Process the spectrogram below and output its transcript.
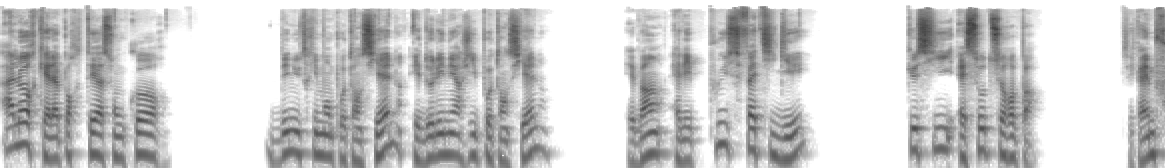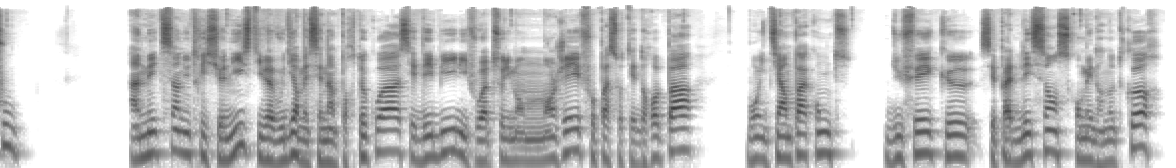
alors qu'elle apportait à son corps des nutriments potentiels et de l'énergie potentielle, eh ben, elle est plus fatiguée que si elle saute ce repas. C'est quand même fou. Un médecin nutritionniste, il va vous dire mais c'est n'importe quoi, c'est débile, il faut absolument manger, il faut pas sauter de repas. Bon, il tient pas compte du fait que c'est pas de l'essence qu'on met dans notre corps,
